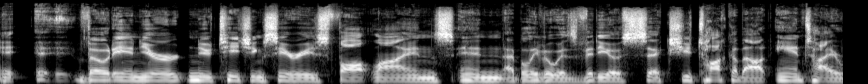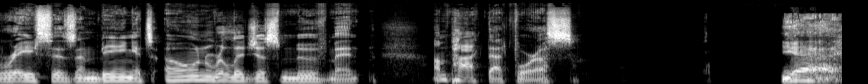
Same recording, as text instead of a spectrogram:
Voddie, in your new teaching series, Fault Lines, in I believe it was video six, you talk about anti racism being its own religious movement. Unpack that for us. Yeah,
